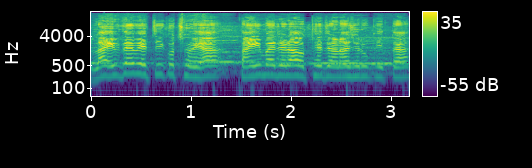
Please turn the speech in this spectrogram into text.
ਲਾਈਵ ਦੇ ਵਿੱਚ ਹੀ ਕੁਝ ਹੋਇਆ। ਤਾਂ ਹੀ ਮੈਂ ਜਿਹੜਾ ਉੱਥੇ ਜਾਣਾ ਸ਼ੁਰੂ ਕੀਤਾ।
